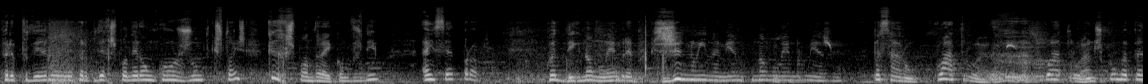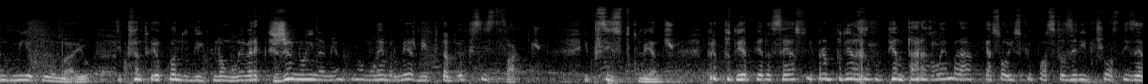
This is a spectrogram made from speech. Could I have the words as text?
para poder, eh, para poder responder a um conjunto de questões que responderei, como vos digo, em sede própria. Quando digo não me lembro é porque genuinamente não me lembro mesmo. Passaram quatro anos, quatro anos com uma pandemia pelo meio, e portanto eu quando digo que não me lembro é que genuinamente não me lembro mesmo, e portanto eu preciso de factos e preciso de documentos para poder ter acesso e para poder tentar relembrar. É só isso que eu posso fazer e vos posso dizer.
